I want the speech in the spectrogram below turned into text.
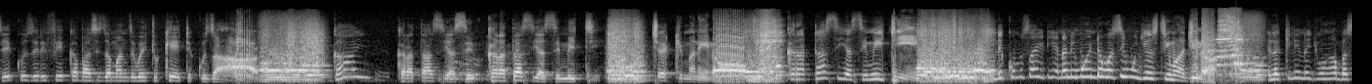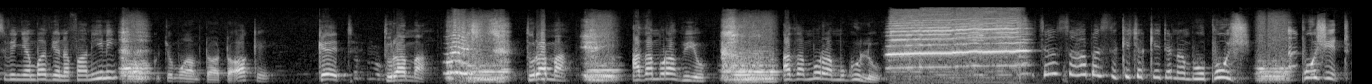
Siku zilifika basi za manzi wetu kete kuzaa. Gai karatasi ya si, karatasi ya simiti. Cheki maneno. Karatasi ya simiti. Ni kumsaidia na ni mwenda wazimu just imagine. Lakini najua haba si venye ambavyo anafaa nini? Kuchomoa mtoto. Okay. Kate turama. Turama. Athamura biu athamura mugulu. Sasa hapa sikicha kete na mbuo push. Push it.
